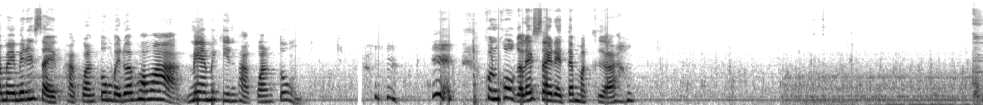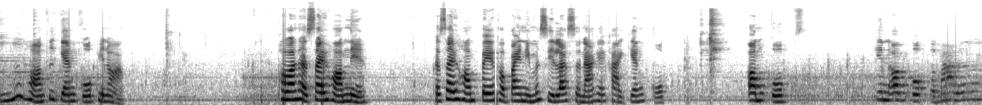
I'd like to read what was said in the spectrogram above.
ทำไมไม่ได้ใส่ผักกวางตุ้งไปด้วย เพราะว่าแม่ไม่กินผักกวางตุ้ง คุณครูก็เลยใส่ได้แต่มะเขือหอมคือแกงกบพี่น้องเพราะว่าถ้าใส่หอมเนี่ยถ้าใส่หอมเปรย์เข้าไปนี่มันสีลักษณะคล้ายๆแกงกบออมกบ กินออมกบกับมาเลย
